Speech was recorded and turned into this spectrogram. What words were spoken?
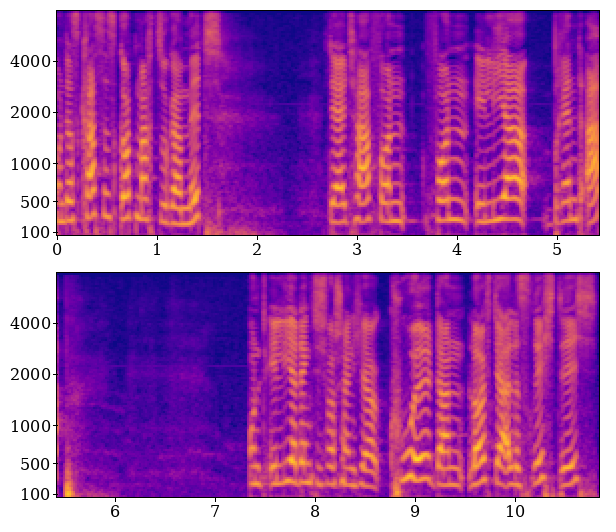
Und das Krasse ist, Gott macht sogar mit. Der Altar von, von Elia brennt ab und Elia denkt sich wahrscheinlich, ja, cool, dann läuft ja alles richtig,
